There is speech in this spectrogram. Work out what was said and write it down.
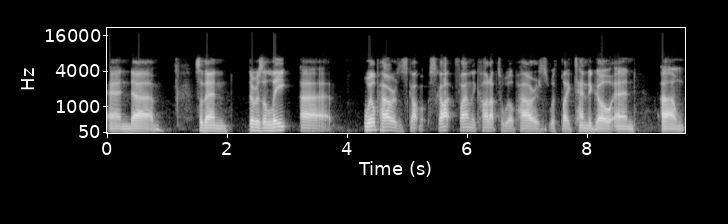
And um, so then there was a late. Uh, Will Powers and Scott Scott finally caught up to Will Powers with like 10 to go and um,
